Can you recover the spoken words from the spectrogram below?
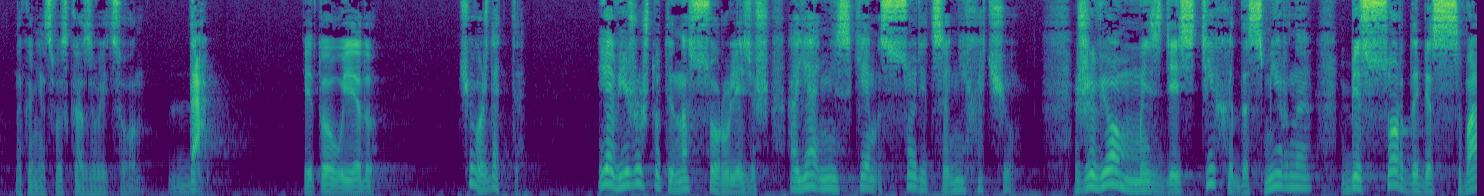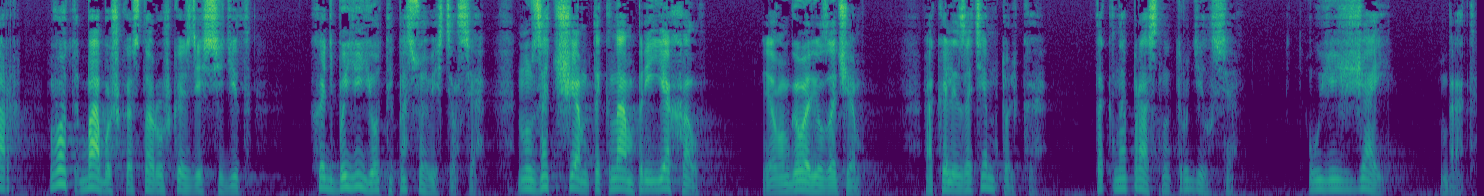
— наконец высказывается он. «Да». «И то уеду». «Чего ждать-то? Я вижу, что ты на ссору лезешь, а я ни с кем ссориться не хочу. Живем мы здесь тихо да смирно, без ссор да без свар. Вот бабушка-старушка здесь сидит. Хоть бы ее ты посовестился. Ну зачем ты к нам приехал?» «Я вам говорил, зачем». «А коли затем только, так напрасно трудился». Уезжай, брат.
